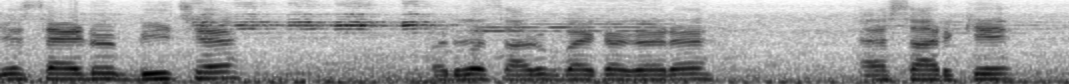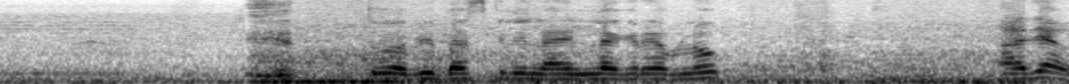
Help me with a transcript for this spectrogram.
ये साइड में बीच है और इधर शाहरुख भाई का घर है एस आर के तो अभी बस के लिए लाइन लग रहे हैं हम लोग। आ जाओ।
